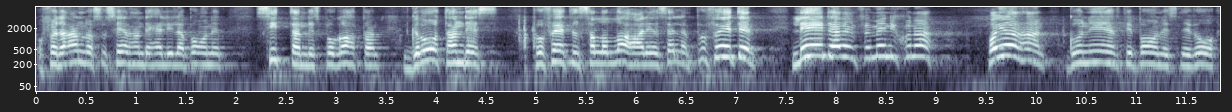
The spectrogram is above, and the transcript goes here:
Och för det andra så ser han det här lilla barnet sittandes på gatan, gråtandes. Profeten sallallahu alaihi wasallam, profeten, ledaren för människorna. Vad gör han? Går ner till barnets nivå,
